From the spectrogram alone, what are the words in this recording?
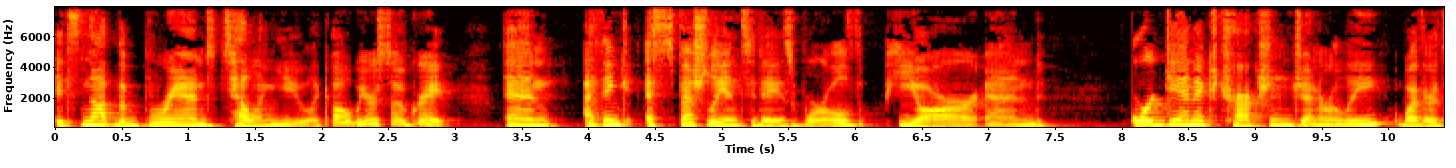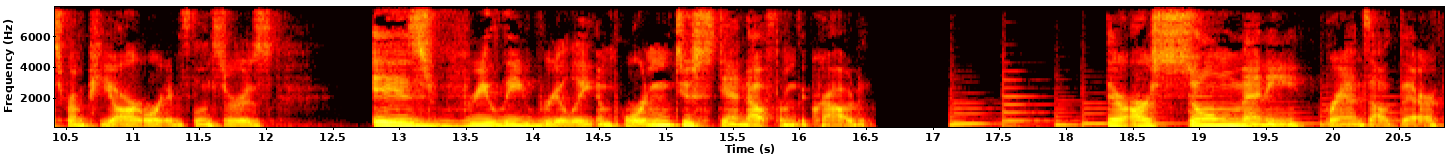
It's not the brand telling you, like, oh, we are so great. And I think, especially in today's world, PR and organic traction generally, whether it's from PR or influencers, is really, really important to stand out from the crowd. There are so many brands out there.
